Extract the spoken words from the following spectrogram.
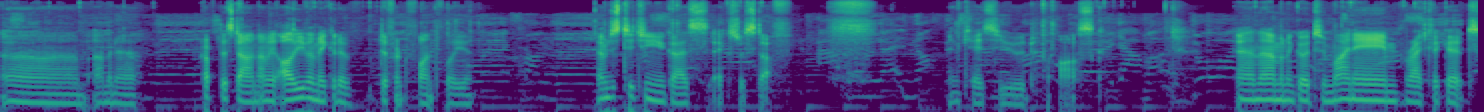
Um, I'm gonna crop this down. I mean, I'll even make it a different font for you. I'm just teaching you guys extra stuff in case you'd ask. And then I'm gonna go to my name, right click it,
